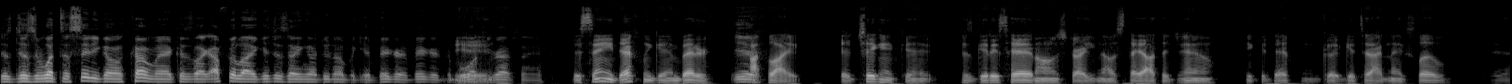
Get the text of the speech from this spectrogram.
just just what the city gonna come, man. Cause like I feel like it just ain't gonna do nothing but get bigger and bigger. The Yeah. Milwaukee rap scene. The scene definitely getting better. Yeah, I feel like if Chicken can just get his head on straight, you know, stay out the gym, he could definitely get, get to that next level. Yeah,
